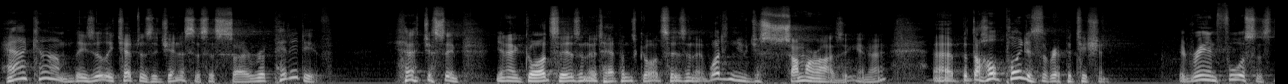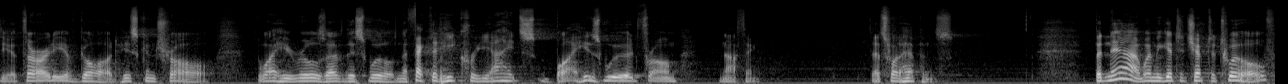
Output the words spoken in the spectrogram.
How come these early chapters of Genesis are so repetitive? just seemed, you know, God says and it happens, God says and it. Why didn't you just summarize it, you know? Uh, but the whole point is the repetition. It reinforces the authority of God, His control, the way He rules over this world, and the fact that He creates by His word from nothing. That's what happens. But now, when we get to chapter 12,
